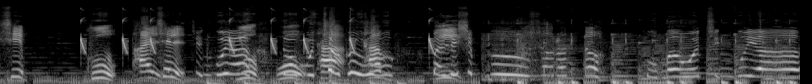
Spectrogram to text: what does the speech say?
십, 구, 팔, 칠, 친구야, 육, 오, 너무 사, 차가워. 삼, 빨리 이. 10. 후, 살았다. 고마워, 친구야.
